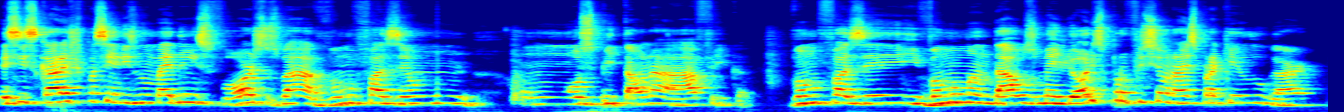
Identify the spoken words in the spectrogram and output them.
Esses caras, tipo assim, eles não medem esforços. Ah, vamos fazer um, um hospital na África. Vamos fazer e vamos mandar os melhores profissionais para aquele lugar.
